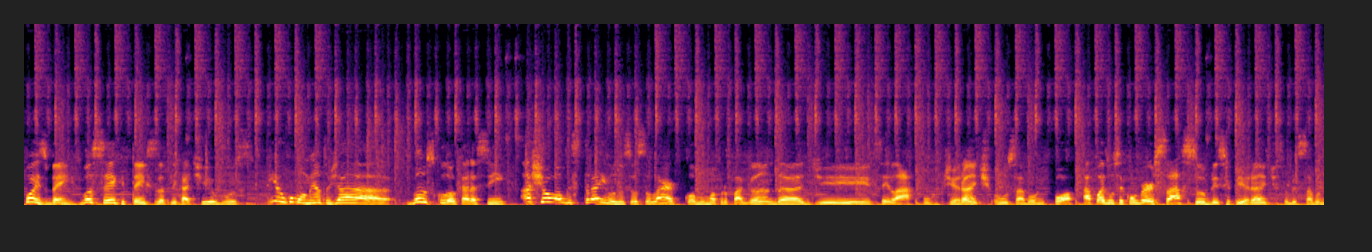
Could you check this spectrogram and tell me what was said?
Pois bem, você que tem esses aplicativos em algum momento já, vamos colocar assim, achou algo estranho no seu celular, como uma propaganda de, sei lá, um refrigerante ou um sabão em pó? Após você conversar sobre esse refrigerante, sobre esse sabão em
